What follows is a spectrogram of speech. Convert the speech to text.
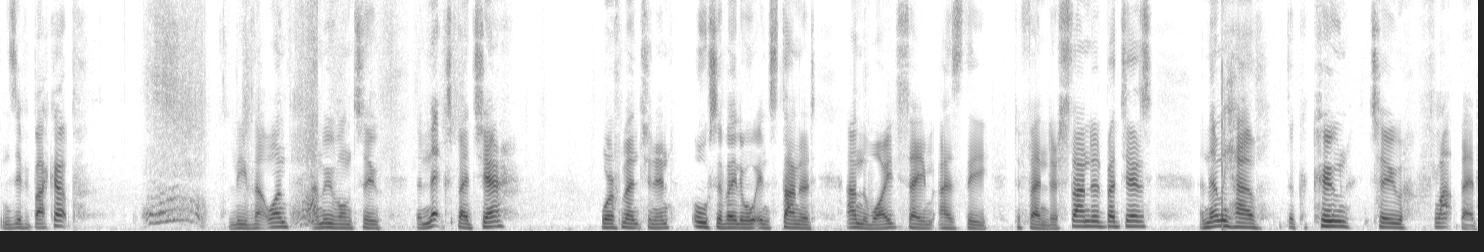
and zip it back up leave that one and move on to the next bed chair, worth mentioning, also available in standard and the wide, same as the Defender standard bed chairs. And then we have the Cocoon 2 flatbed.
